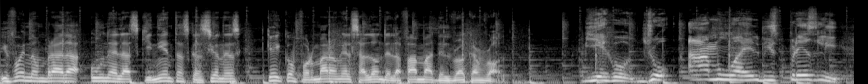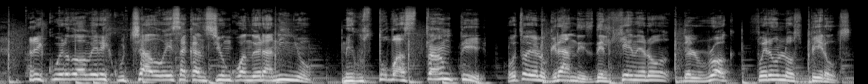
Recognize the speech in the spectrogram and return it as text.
y fue nombrada una de las 500 canciones que conformaron el Salón de la Fama del Rock and Roll. Viejo, yo amo a Elvis Presley. Recuerdo haber escuchado esa canción cuando era niño. Me gustó bastante. Otro de los grandes del género del rock fueron los Beatles.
